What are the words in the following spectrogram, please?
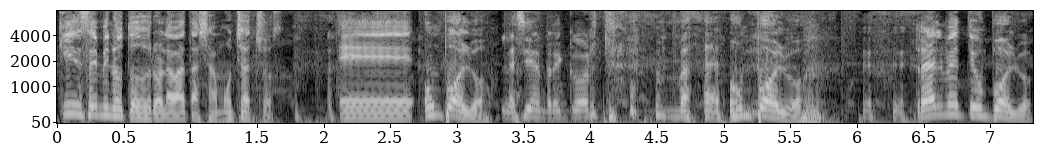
15 minutos duró la batalla, muchachos. Eh, un polvo. Le hacían recorte. Un polvo. Realmente un polvo.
